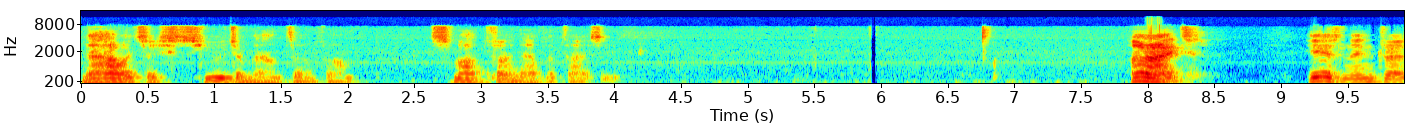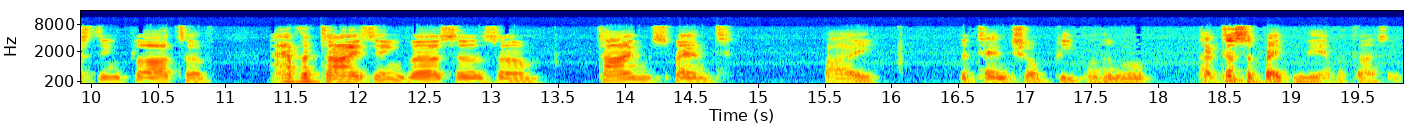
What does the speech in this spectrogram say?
now it's a huge amount of um, smartphone advertising. All right, here's an interesting plot of advertising versus um, time spent by potential people who will participate in the advertising.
